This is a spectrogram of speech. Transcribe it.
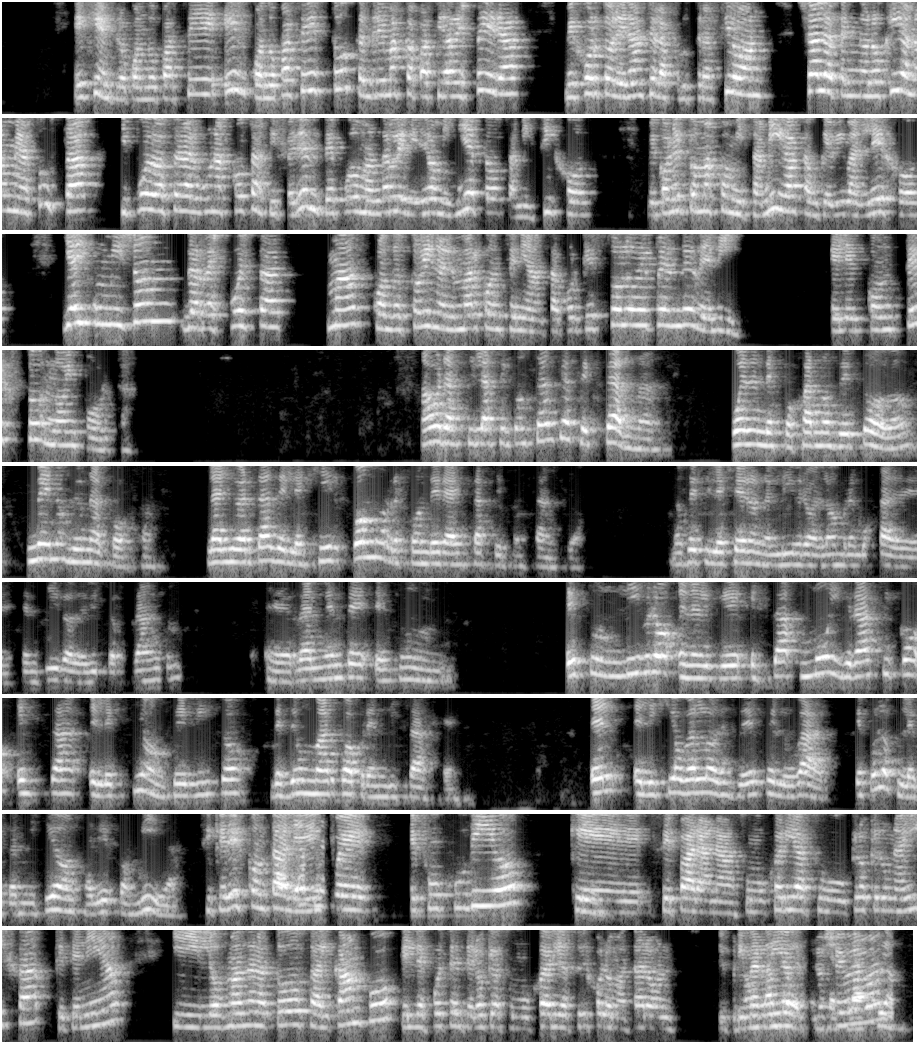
Ejemplo, cuando pase, cuando pase esto, tendré más capacidad de espera, mejor tolerancia a la frustración, ya la tecnología no me asusta y puedo hacer algunas cosas diferentes, puedo mandarle video a mis nietos, a mis hijos, me conecto más con mis amigas, aunque vivan lejos, y hay un millón de respuestas más cuando estoy en el marco de enseñanza, porque solo depende de mí. El contexto no importa. Ahora, si las circunstancias externas pueden despojarnos de todo, menos de una cosa, la libertad de elegir cómo responder a estas circunstancias. No sé si leyeron el libro El hombre en busca de sentido de Víctor Frankl. Eh, realmente es un, es un libro en el que está muy gráfico esta elección que él hizo desde un marco aprendizaje. Él eligió verlo desde ese lugar, que fue lo que le permitió salir con vida. Si querés contarle, él fue, él fue un judío que separan a su mujer y a su, creo que era una hija que tenía, y los mandan a todos al campo. Él después se enteró que a su mujer y a su hijo lo mataron el primer día que se lo llevaban.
